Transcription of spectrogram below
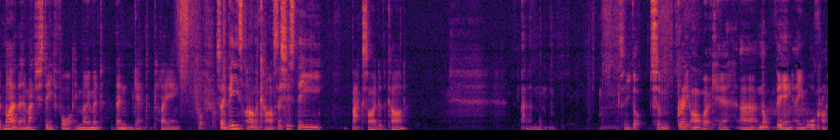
admire their majesty for a moment, then get playing. So these are the cards. This is the back side of the card. Um, so you got some great artwork here. Uh, not being a Warcry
